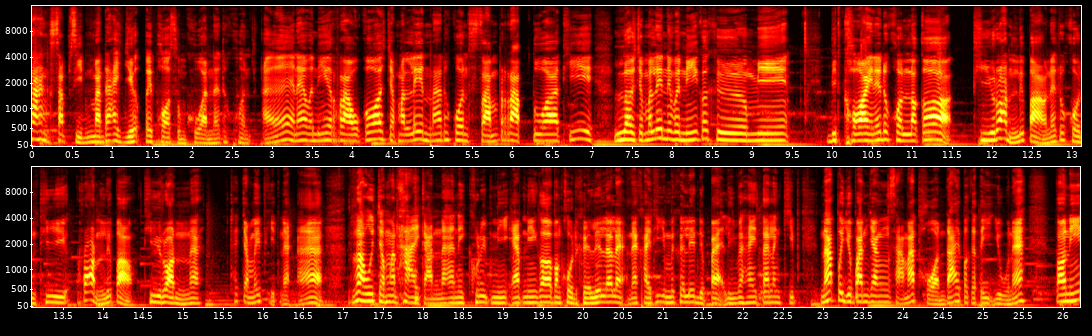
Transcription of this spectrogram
สร้างทรัพย์สินมาได้เยอะไปพอสมควรนะทุกคน เออนะวันนี้เราก็จะมาเล่นนะทุกคนสำหรับตัวที่เราจะมาเล่นในวันนี้ก็คือมีบิตคอยนะทุกคนแล้วก็ทีรอนหรือเปล่านะทุกคนทีรอนหรือเปล่าทีรอนนะ ถ้าจำไม่ผิดนะอ่าเราจะมาถ่ายกันนะในคลิปนี้แอปนี้ก็บางคนเคยเล่นแล้วแหละนะใครที่ยังไม่เคยเล่นเดี๋ยวแปะลิงก์ไว้ให้ใต้ล่างคลิปณปัจจุบันยังสามารถถอนได้ปกติอยู่นะ ตอนนี้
